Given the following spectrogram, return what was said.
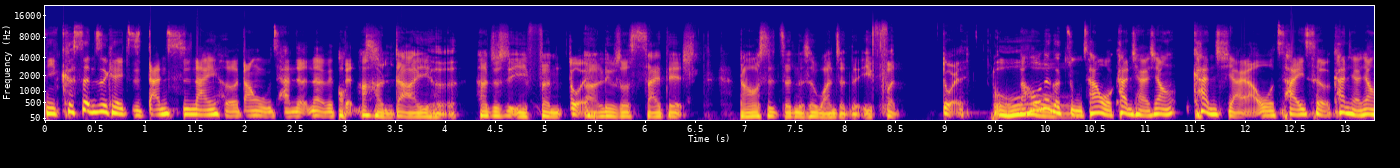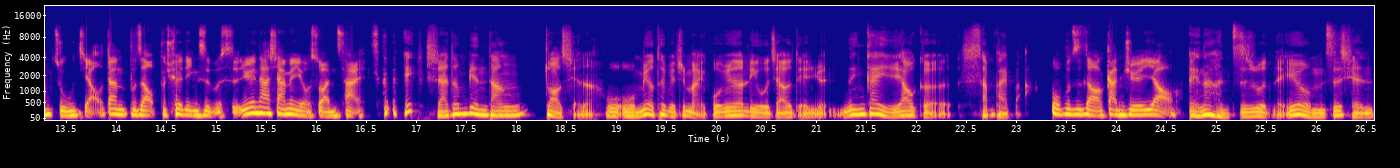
你可甚至可以只单吃那一盒当午餐的那个等级。哦，它很大一盒，它就是一份。对啊，例如说 side dish，然后是真的是完整的一份。对，哦，然后那个主餐我看起来像，看起来啊，我猜测看起来像猪脚，但不知道不确定是不是，因为它下面有酸菜。哎，喜来登便当多少钱啊？我我没有特别去买过，因为它离我家有点远，那应该也要个三百吧。我不知道，感觉要哎、欸，那很滋润的，因为我们之前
